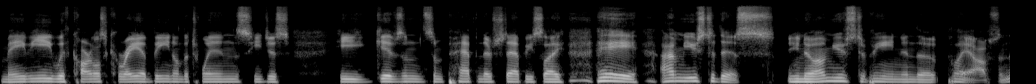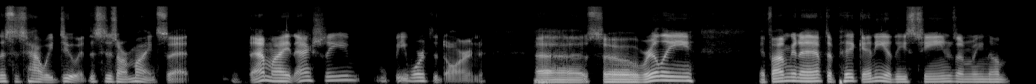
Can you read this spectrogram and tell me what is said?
maybe with Carlos Correa being on the Twins, he just he gives them some pep in their step. He's like, "Hey, I'm used to this. You know, I'm used to being in the playoffs, and this is how we do it. This is our mindset." That might actually be worth the darn. Uh, so really, if I'm gonna have to pick any of these teams, I mean, I'm,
